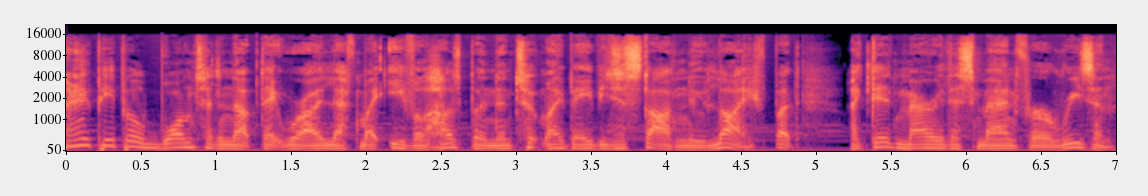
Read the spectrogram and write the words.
I know people wanted an update where I left my evil husband and took my baby to start a new life, but I did marry this man for a reason.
